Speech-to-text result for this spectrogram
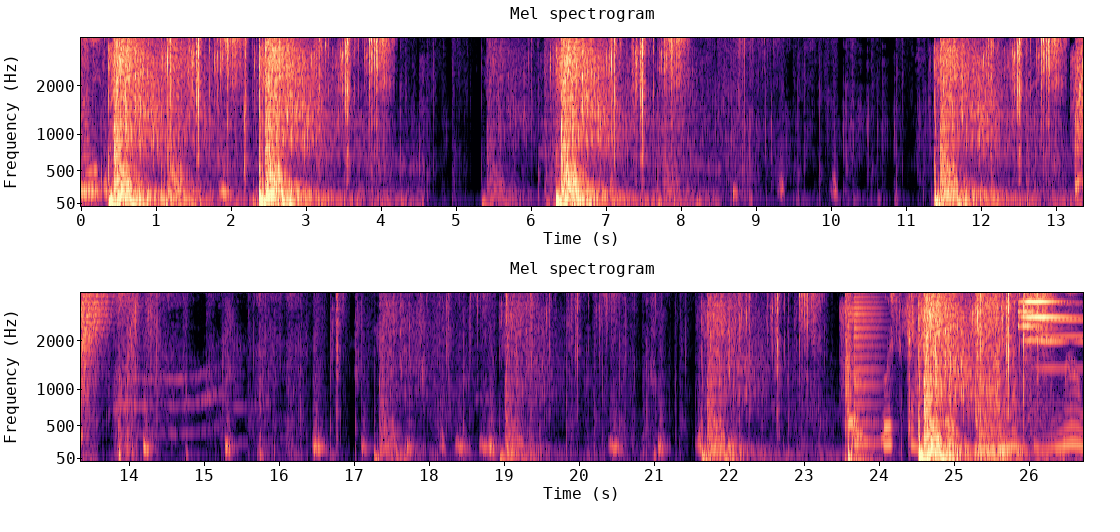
มาหรือเปล่า Blue Sky Animal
